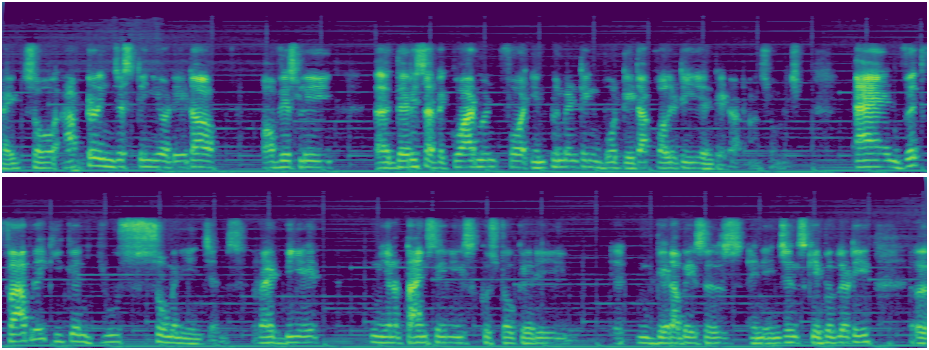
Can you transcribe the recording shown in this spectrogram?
right? So after ingesting your data, obviously uh, there is a requirement for implementing both data quality and data transformation. And with Fabric, you can use so many engines, right? Be it you know time series, Kusto query, uh, databases and engines capability, uh,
